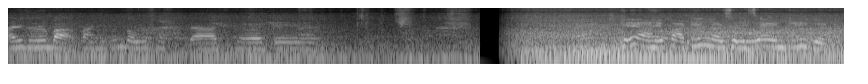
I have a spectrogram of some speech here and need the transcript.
आणि तुम्ही बा पाणी पण बघू शकता ते हे आहे पाटील नर्सरीचा एंट्री गेट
